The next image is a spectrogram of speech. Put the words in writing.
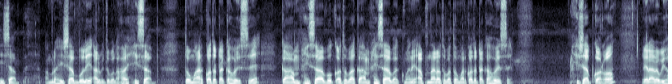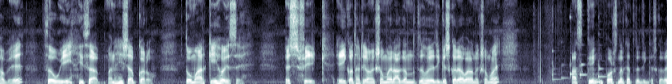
হিসাব। আমরা হিসাব বলি, আরবিতে বলা হয় হিসাব। তোমার কত টাকা হয়েছে? কাম হিসাবুক অথবা কাম হিসাবাক মানে আপনার অথবা তোমার কত টাকা হয়েছে? হিসাব করো, এর আরবি হবে সউই হিসাব মানে হিসাব করো। তোমার কি হয়েছে? এসফিক, এই কথাটি অনেক সময় রাগান্বিত হয়ে জিজ্ঞেস করে, আবার অনেক সময় আস্কিং প্রশ্নের ক্ষেত্রে জিজ্ঞেস করে,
